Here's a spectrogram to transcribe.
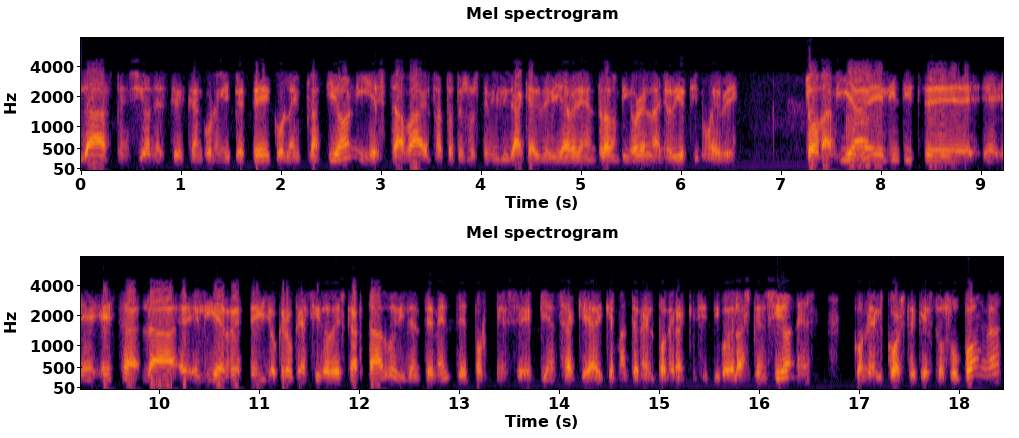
las pensiones crezcan con el IPC, con la inflación, y estaba el factor de sostenibilidad que debía haber entrado en vigor en el año 19. Todavía el índice, eh, eh, esta, la, el IRC yo creo que ha sido descartado, evidentemente, porque se piensa que hay que mantener el poder adquisitivo de las pensiones, con el coste que esto suponga.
